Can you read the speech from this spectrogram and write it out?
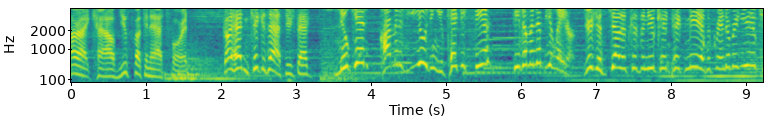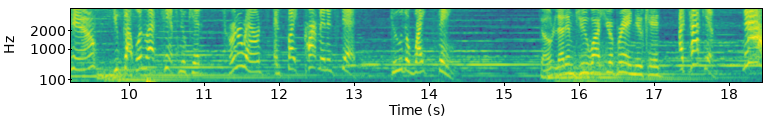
All right, Cal, you fucking asked for it. Go ahead and kick his ass, douchebag. New kid, Cartman is using you. Can't you see it? He's a manipulator. You're just jealous because the new kid picked me as a friend over you, Cal. You've got one last chance, new kid. Turn around and fight Cartman instead. Do the right thing. Don't let him Jew wash your brain, new kid. Attack him now.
